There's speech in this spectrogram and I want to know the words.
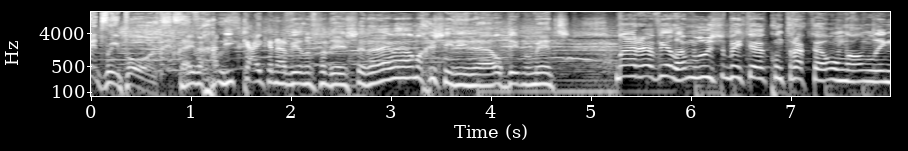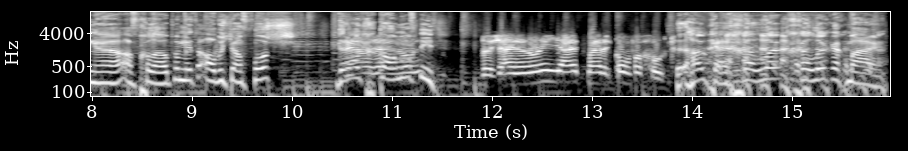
Pit Report. Nee, we gaan niet kijken naar Willem van deze. Daar hebben we helemaal geen zin in eh, op dit moment. Maar eh, Willem, hoe is het met je contractonderhandeling afgelopen met Albert-Jan Vos? Eruit gekomen of niet? We zijn er nog niet uit, maar het komt wel goed. Oké, gelu- gelukkig maar.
